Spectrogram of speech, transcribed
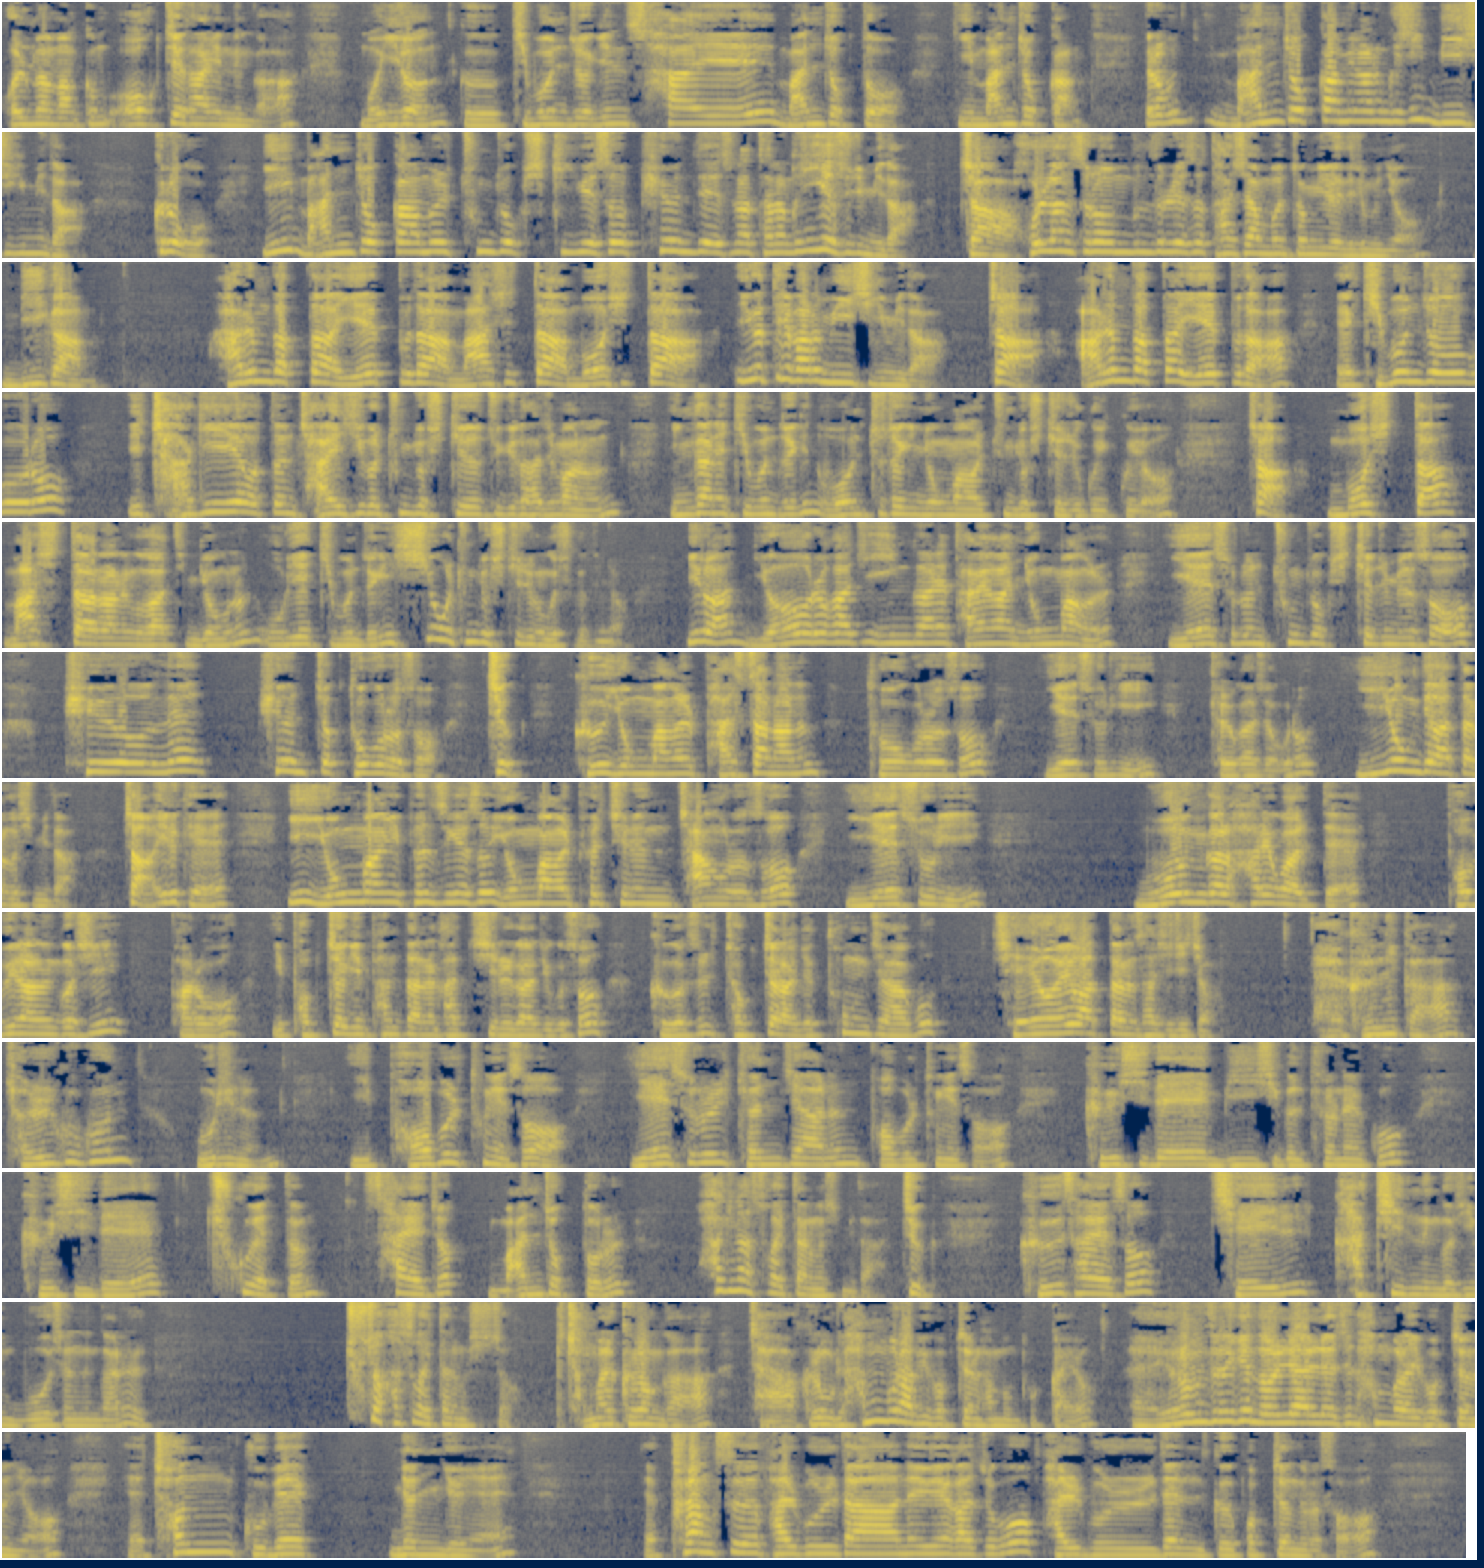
얼마만큼 억제당했는가, 뭐 이런 그 기본적인 사회의 만족도, 이 만족감. 여러분, 만족감이라는 것이 미식입니다. 그리고 이 만족감을 충족시키기 위해서 표현대에서 나타난 것이 예술입니다. 자, 혼란스러운 분들을 위해서 다시 한번 정리해드리면요. 미감, 아름답다, 예쁘다, 맛있다, 멋있다. 이것들이 바로 미식입니다. 자, 아름답다, 예쁘다. 예, 기본적으로 이 자기의 어떤 자의식을 충족시켜 주기도 하지만은 인간의 기본적인 원초적인 욕망을 충족시켜 주고 있고요. 자, 멋있다, 맛있다라는 것 같은 경우는 우리의 기본적인 시욕을 충족시켜 주는 것이거든요. 이러한 여러 가지 인간의 다양한 욕망을 예술은 충족시켜 주면서 표현의 표현적 도구로서 즉 그 욕망을 발산하는 도구로서 예술이 결과적으로 이용되어 왔다는 것입니다. 자, 이렇게 이 욕망이 편승해서 욕망을 펼치는 장으로서 예술이 무언가를 하려고 할 때 법이라는 것이 바로 이 법적인 판단을 가치를 가지고서 그것을 적절하게 통제하고 제어해 왔다는 사실이죠. 네, 그러니까 결국은 우리는 이 법을 통해서 예술을 견제하는 법을 통해서 그 시대의 미식을 드러내고 그 시대에 추구했던 사회적 만족도를 확인할 수가 있다는 것입니다. 즉, 그 사회에서 제일 가치 있는 것이 무엇이었는가를 추적할 수가 있다는 것이죠. 정말 그런가? 자, 그럼 우리 함무라비 법전을 한번 볼까요? 에, 여러분들에게 널리 알려진 함무라비 법전은요, 예, 1900년경에 예, 프랑스 발굴단에 의해 가지고 발굴된 그 법전으로서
